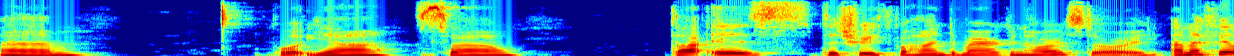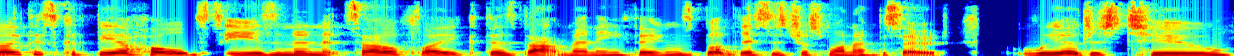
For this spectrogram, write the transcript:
Um but yeah, so that is the truth behind American Horror Story. And I feel like this could be a whole season in itself. Like there's that many things, but this is just one episode. We are just two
